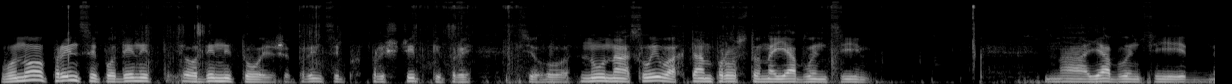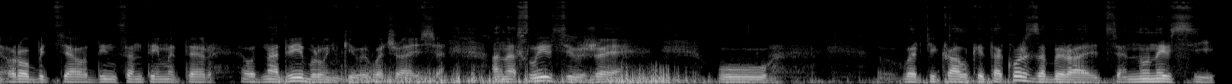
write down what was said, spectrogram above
Воно принцип один і, один і той же. Принцип прищіпки при цього. Ну, на сливах там просто на яблунці на яблунці робиться один сантиметр, одна-дві бруньки, вибачаюся, а на сливці вже у вертикалки також забираються, ну не всі,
